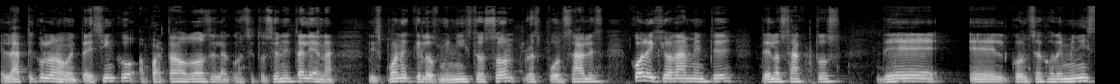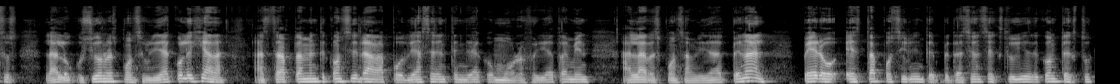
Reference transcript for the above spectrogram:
el artículo 95, apartado 2 de la Constitución italiana, dispone que los ministros son responsables colegiadamente de los actos de el Consejo de Ministros. La locución responsabilidad colegiada, abstractamente considerada, podría ser entendida como referida también a la responsabilidad penal, pero esta posible interpretación se excluye de contexto,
